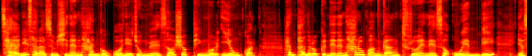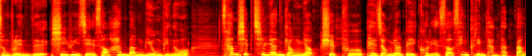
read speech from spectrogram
자연이 살아 숨쉬는 한국 원예 종묘에서 쇼핑몰 이용권, 한판으로 끝내는 하루 건강 트루엔에서 OMB, 여성 브랜드 시휘즈에서 한방 미용 비누, 37년 경력 셰프 배정열 베이커리에서 생크림 단팥빵,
